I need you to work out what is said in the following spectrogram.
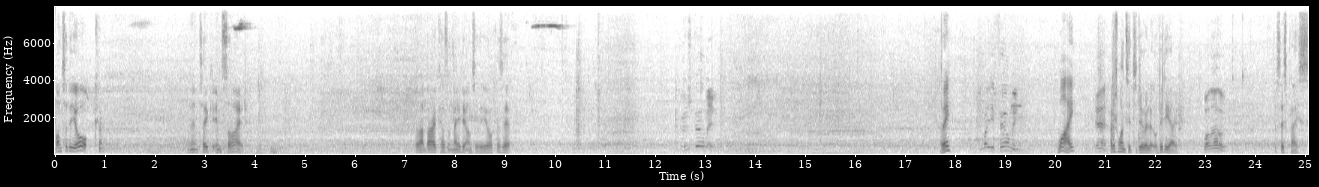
onto the York and then take it inside. But that bag hasn't made it onto the York, has it? Who's filming? Are they? What are you filming? Why? Yeah. I just wanted to do a little video. Well, oh. Just this place.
